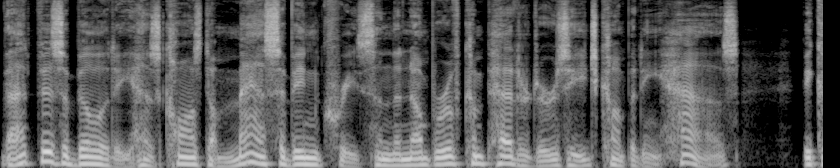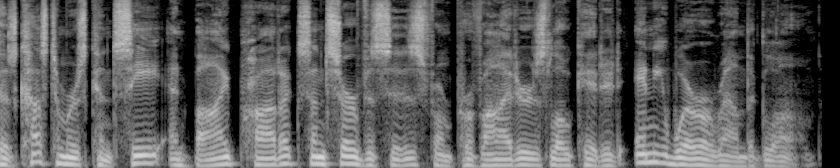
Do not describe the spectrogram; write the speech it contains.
That visibility has caused a massive increase in the number of competitors each company has because customers can see and buy products and services from providers located anywhere around the globe.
